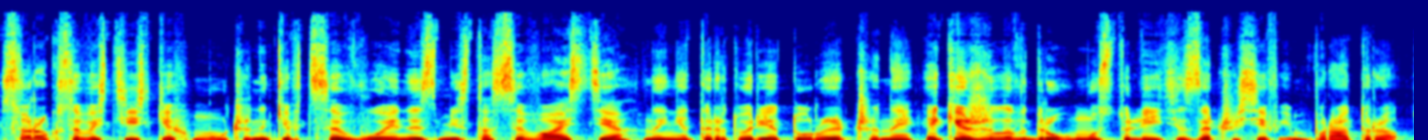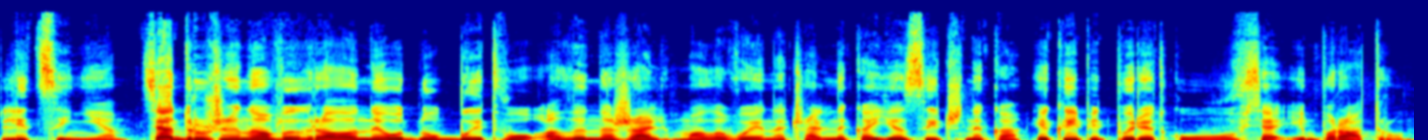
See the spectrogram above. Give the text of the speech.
40 севастійських мучеників – це воїни з міста Севастія, нині територія Туреччини, які жили в другому столітті за часів імператора Ліцинія. Ця дружина виграла не одну битву, але, на жаль, мала воєначальника-язичника, який підпорядковувався імператору.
